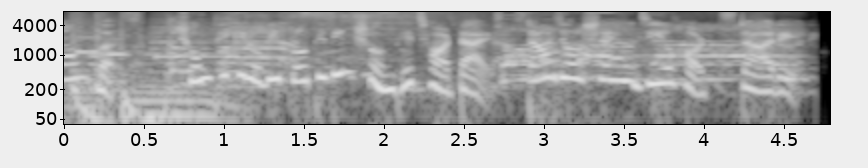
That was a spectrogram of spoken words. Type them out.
কম্পাস সোম থেকে রবি প্রতিদিন সন্ধে ছটায়। স্টার জলসায় ও জিও হটস্টারে।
